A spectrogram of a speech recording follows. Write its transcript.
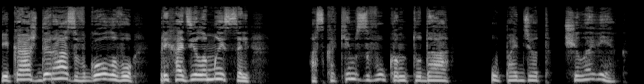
и каждый раз в голову приходила мысль, а с каким звуком туда упадет человек?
